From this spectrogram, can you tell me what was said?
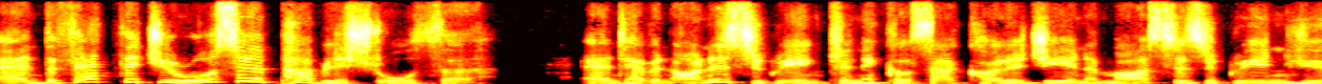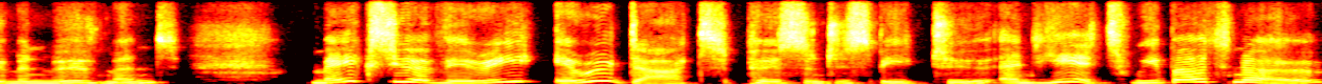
And the fact that you're also a published author and have an honors degree in clinical psychology and a master's degree in human movement makes you a very erudite person to speak to. And yet, we both know,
